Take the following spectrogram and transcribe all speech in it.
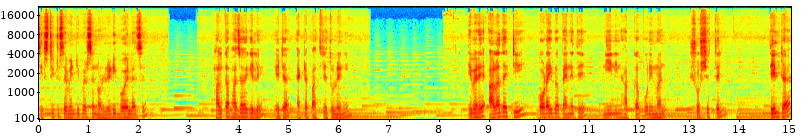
sixty two seventy percent already boil আছে। হালকা ভাজা হয়ে গেলে এটা একটা পাত্রে তুলে নিন। এবারে আলাদা একটি কড়াই বা প্যানেতে নিয়ে নিন হাফ কাপ পরিমাণ সর্ষের তেল। তেলটা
